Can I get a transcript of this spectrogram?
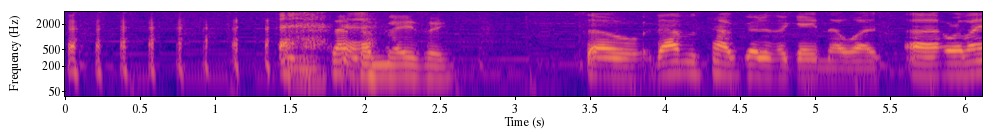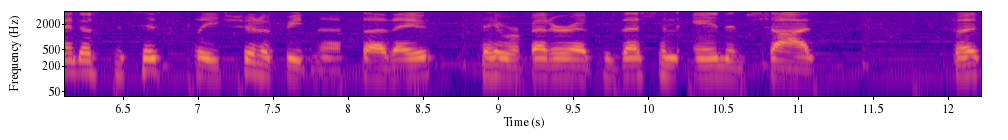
That's amazing. So that was how good of a game that was. Uh, Orlando statistically should have beaten us. Uh, they they were better at possession and in shots, but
